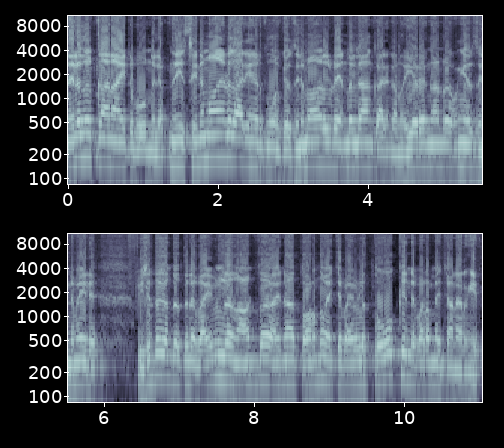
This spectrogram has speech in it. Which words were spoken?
നിലനിൽക്കാനായിട്ട് പോകുന്നില്ല. ഈ സിനിമയുടെ കാര്യം എടുത്ത് നോക്കിയോ സിനിമകളുടെ എന്തെല്ലാം കാര്യം കാണുന്നു ഈയിടെ കണ്ട് ഇറങ്ങിയ സിനിമയിൽ വിശുദ്ധ ഗ്രന്ഥത്തിന് ബൈബിളിന്റെ നാട്ട് അതിനകത്ത് തുറന്നു വെച്ച ബൈബിളിൽ തോക്കിന്റെ പടം വെച്ചാണ് ഇറങ്ങിയത്.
